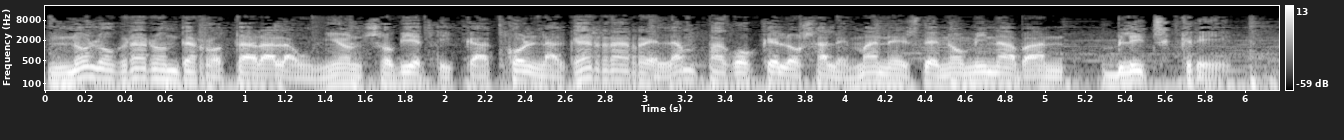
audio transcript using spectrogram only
no lograron derrotar a la Unión Soviética con la guerra relámpago que los alemanes denominaban Blitzkrieg.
